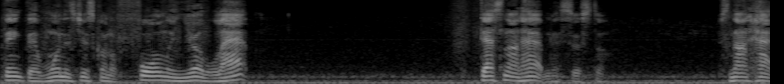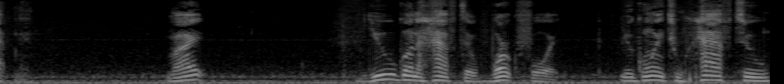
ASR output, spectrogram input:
think that one is just going to fall in your lap, that's not happening, sister. It's not happening. Right? You're going to have to work for it. You're going to have to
